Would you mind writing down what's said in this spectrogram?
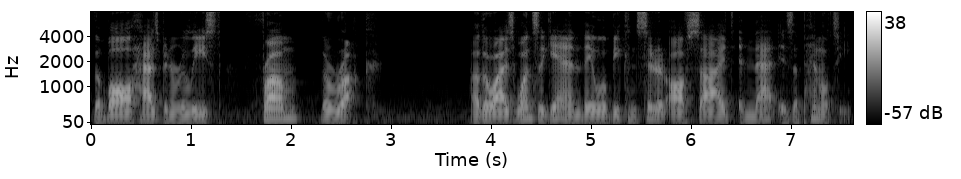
the ball has been released from the ruck. Otherwise, once again, they will be considered offsides, and that is a penalty.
